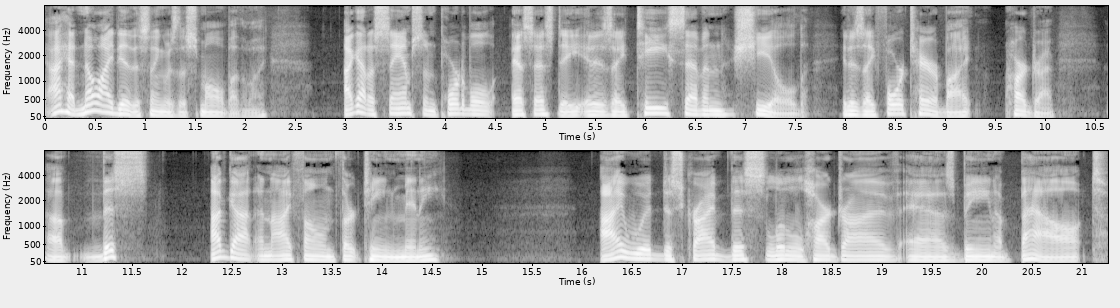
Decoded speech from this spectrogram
I had no idea this thing was this small, by the way. I got a Samsung portable SSD. It is a T7 Shield. It is a four terabyte hard drive. Uh, this, I've got an iPhone 13 mini. I would describe this little hard drive as being about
